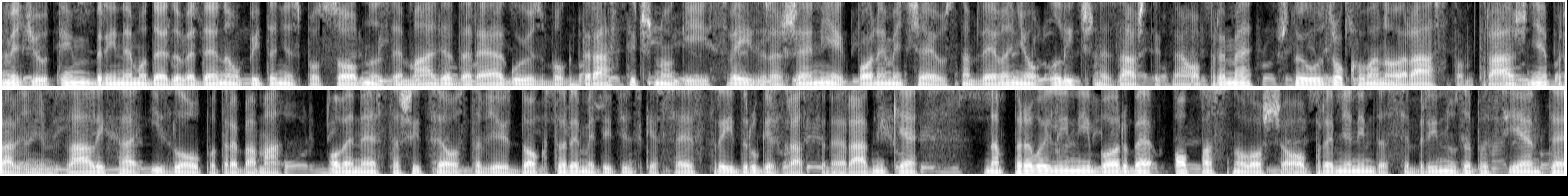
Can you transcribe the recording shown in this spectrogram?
Međutim, brinemo da je dovedena u pitanje sposobnost zemalja da reaguju zbog drastičnog i sve izraženijeg poremećaja u snabdevanju lične zaštitne opreme, što je uzrokovano rastom tražnje, pravljanjem zaliha i zloupotrebama. Ove nestašice ostavljaju doktore, medicinske sestre i druge zdravstvene radnike na prvoj liniji borbe opasno loše opremljenim da se brinu za pacijente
